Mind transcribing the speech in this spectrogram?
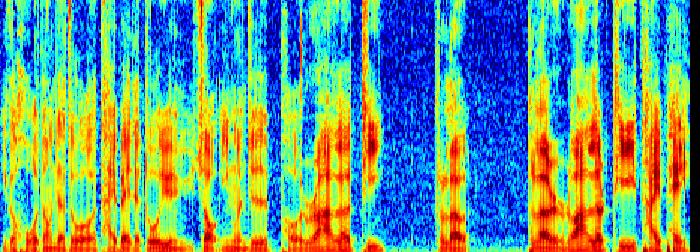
一个活动叫做台北的多元宇宙，英文就是 Plurality Plurality Taipei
